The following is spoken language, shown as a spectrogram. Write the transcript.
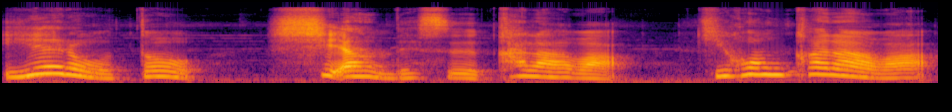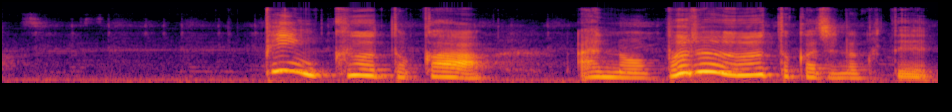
イエローとシアンです。カラーは。基本カラーはピンクとかあのブルーとかじゃなくて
